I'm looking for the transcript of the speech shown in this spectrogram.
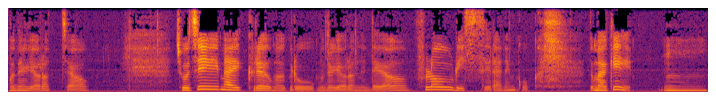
문을 열었죠. 조지 마이클의 음악으로 문을 열었는데요. Flawless라는 곡. 음악이, 음,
